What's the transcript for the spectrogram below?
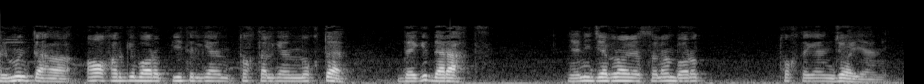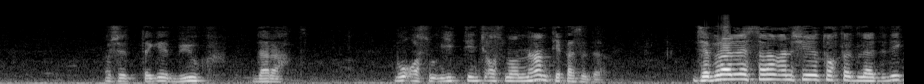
al muntaho oxirgi borib yetilgan to'xtalgan nuqtadagi daraxt. Ya'ni jabroil alayhissalom borib to'xtagan joy ya'ni. O'sha yerdagi buyuk daraxt. Bu yettinchi osmonni ham tepasida. Jabroil alayhissalom ana shu yerda to'xtadilar dedik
